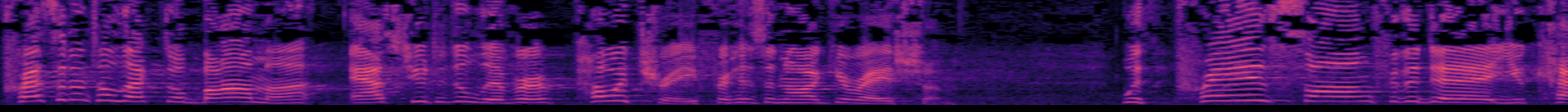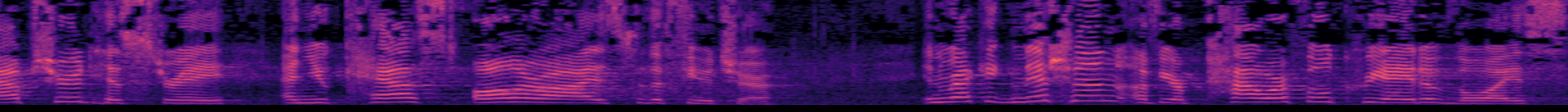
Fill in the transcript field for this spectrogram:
President elect Obama asked you to deliver poetry for his inauguration. With Praise Song for the Day, you captured history and you cast all our eyes to the future. In recognition of your powerful creative voice,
